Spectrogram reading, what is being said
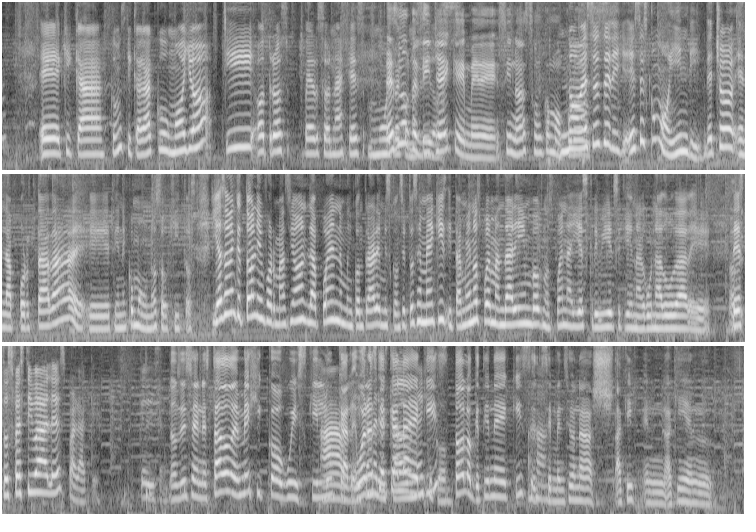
Eh, Kika, ¿cómo es? Kikagaku Moyo y otros personajes muy es los de. DJ que me. Sí, ¿no? Son como. No, eso es de DJ, ese es como indie. De hecho, en la portada eh, tiene como unos ojitos. Y ya saben que toda la información la pueden encontrar en mis conciertos MX y también nos pueden mandar inbox, nos pueden ahí escribir si tienen alguna duda de, estos festivales para que, ¿Qué dicen? Nos dicen Estado de México, Whisky Ah, Lucan. bueno, es que acá la X, México. todo lo que tiene X se, Ajá. se menciona shh, aquí, en, aquí en,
